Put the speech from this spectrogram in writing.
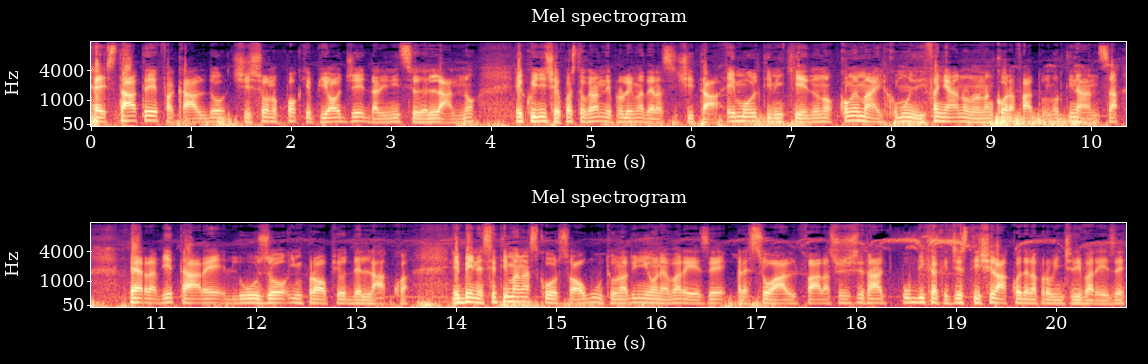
È estate, fa caldo, ci sono poche piogge dall'inizio dell'anno e quindi c'è questo grande problema della siccità e molti mi chiedono come mai il comune di Fagnano non ha ancora fatto un'ordinanza per vietare l'uso improprio dell'acqua. Ebbene, settimana scorsa ho avuto una riunione a Varese presso Alfa, la società pubblica che gestisce l'acqua della provincia di Varese.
